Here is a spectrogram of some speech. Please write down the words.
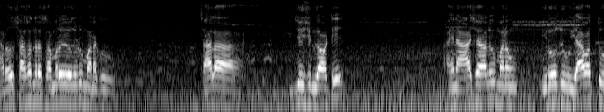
ఆ రోజు స్వాతంత్ర సమరయోధుడు మనకు చాలా ఇది చేసిండు కాబట్టి ఆయన ఆశయాలు మనం ఈరోజు యావత్తు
